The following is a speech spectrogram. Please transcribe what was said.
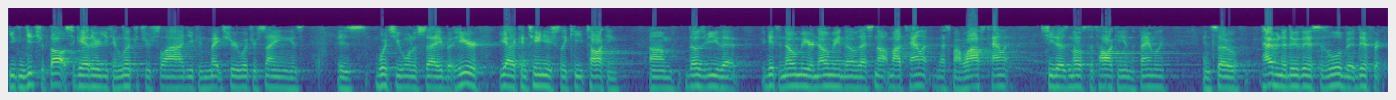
you can get your thoughts together, you can look at your slide, you can make sure what you're saying is, is what you want to say. But here, you got to continuously keep talking. Um, those of you that get to know me or know me know that's not my talent, that's my wife's talent. She does most of the talking in the family. And so having to do this is a little bit different.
